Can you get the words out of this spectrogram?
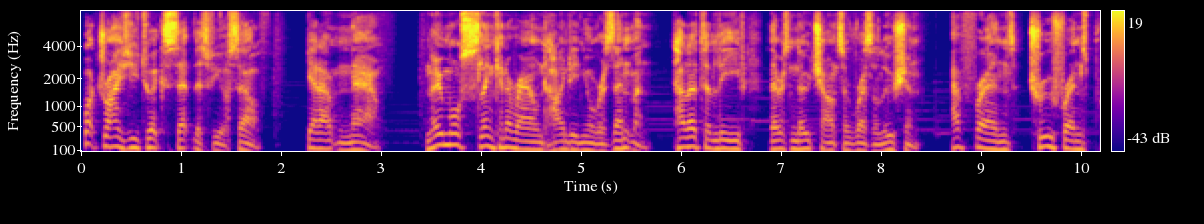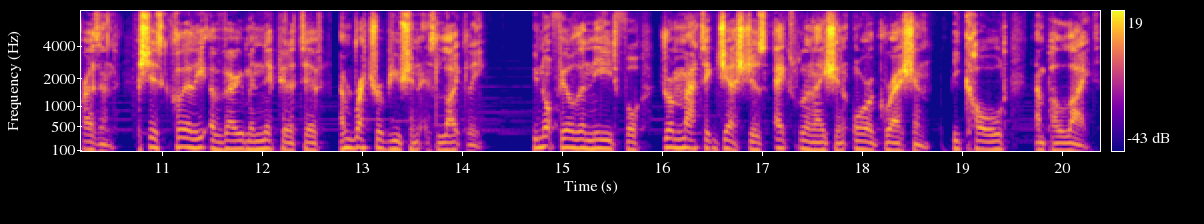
What drives you to accept this for yourself? Get out now. No more slinking around hiding your resentment. Tell her to leave, there is no chance of resolution. Have friends, true friends present. She is clearly a very manipulative and retribution is likely. Do not feel the need for dramatic gestures, explanation, or aggression. Be cold and polite.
